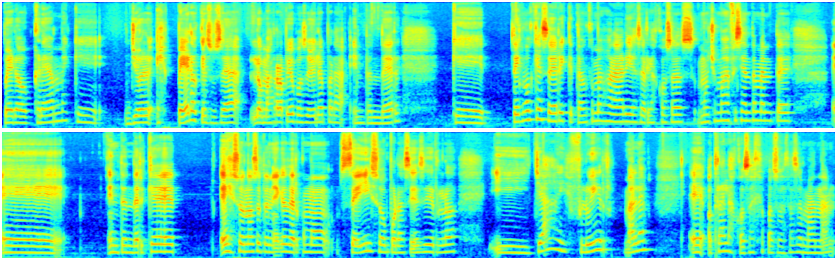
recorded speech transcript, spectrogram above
Pero créanme que yo espero que suceda lo más rápido posible para entender que tengo que hacer y que tengo que mejorar y hacer las cosas mucho más eficientemente. Eh, entender que eso no se tenía que hacer como se hizo, por así decirlo, y ya, y fluir, ¿vale? Eh, otra de las cosas que pasó esta semana,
